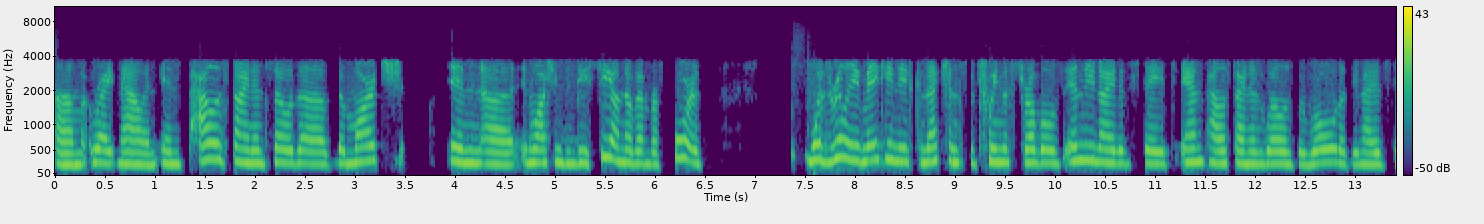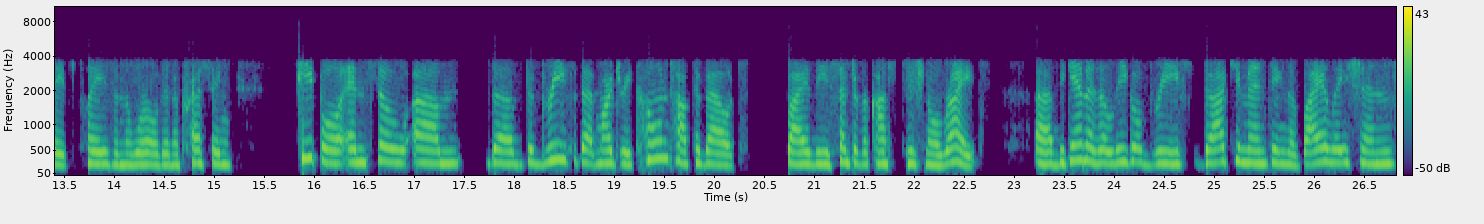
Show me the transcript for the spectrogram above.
um, right now in, in Palestine. And so the, the march in, uh, in Washington, D.C. on November 4th was really making these connections between the struggles in the United States and Palestine, as well as the role that the United States plays in the world in oppressing people. And so um, the the brief that Marjorie Cohn talked about by the Center for Constitutional Rights uh, began as a legal brief documenting the violations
